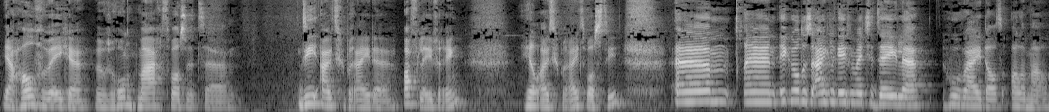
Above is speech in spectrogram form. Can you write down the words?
ja, halverwege, dus rond maart was het, uh, die uitgebreide aflevering. Heel uitgebreid was die. Um, en ik wil dus eigenlijk even met je delen hoe wij dat allemaal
